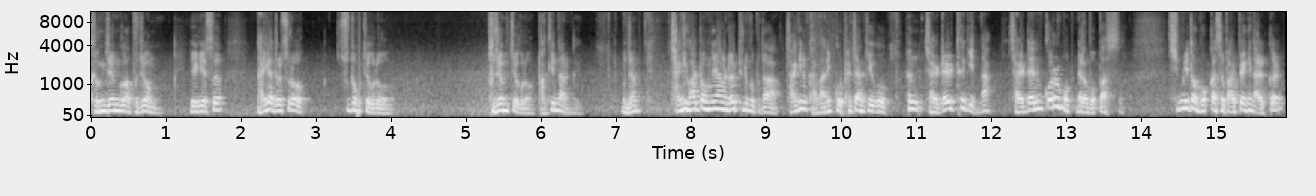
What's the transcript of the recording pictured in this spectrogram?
긍정과 부정, 여기에서 나이가 들수록 수동적으로, 부정적으로 바뀐다는 거예요. 뭐냐면 자기 활동량을 넓히는 것보다 자기는 가만히 있고 팔짱 끼고 형잘될 턱이 있나? 잘 되는 꼴을 못, 내가 못 봤어. 심리도 못 가서 발병이 날걸?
